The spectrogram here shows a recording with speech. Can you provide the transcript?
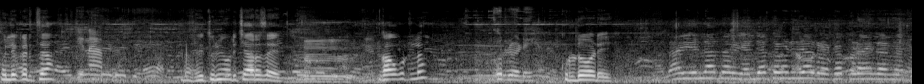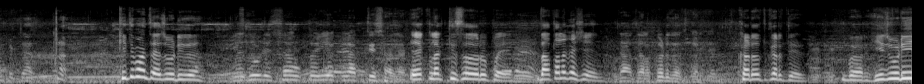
पलीकडचा? आपलं बरं इथून एवढे चारच आहेत. गाव कुठलं? कुरडे कुर्डवाडे. किती म्हणताय जोडीचं? जोडी सांगतो एक लाख तीस हजार. एक लाख तीस हजार रुपये. दाताला कसे आहेत? दाताला कडतात करते. करत करते. बर ही जोडी?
